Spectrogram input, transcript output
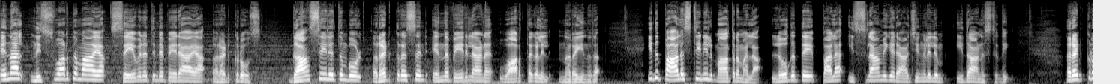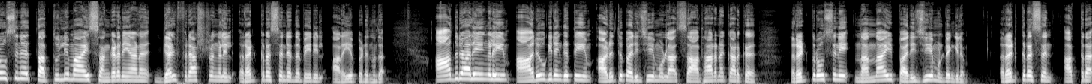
എന്നാൽ നിസ്വാർത്ഥമായ സേവനത്തിന്റെ പേരായ റെഡ് ക്രോസ് ഗാസയിലെത്തുമ്പോൾ റെഡ് ക്രസന്റ് എന്ന പേരിലാണ് വാർത്തകളിൽ നിറയുന്നത്. ഇത് പാലസ്തീനിൽ മാത്രമല്ല ലോകത്തെ പല ഇസ്ലാമിക രാജ്യങ്ങളിലും ഇതാണ് സ്ഥിതി. റെഡ് ക്രോസിന് തത്തുല്യമായ സംഘടനയാണ് ഗൾഫ് രാഷ്ട്രങ്ങളിൽ റെഡ് ക്രസന്റ് എന്ന പേരിൽ അറിയപ്പെടുന്നത്. ആതുരാലയങ്ങളെയും ആരോഗ്യരംഗത്തെയും അടുത്ത് പരിചയമുള്ള സാധാരണക്കാർക്ക് റെഡ് ക്രോസിനെ നന്നായി പരിചയമുണ്ടെങ്കിലും റെഡ് ക്രസന്റ് അത്ര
